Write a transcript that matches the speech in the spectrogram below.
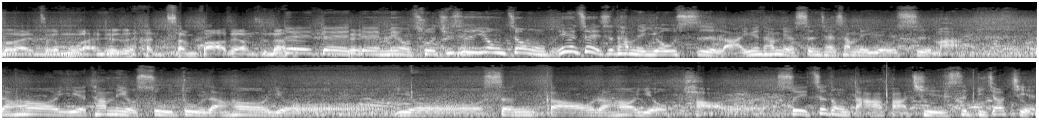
都在这个木兰就是很称霸这样子。对对对，没有错，就是用这种，因为这也是他们的优势啦，因为他们有身材上面的优势嘛，然后也他们有速度，然后有有身高，然后有跑，所以这种打法其实是比较简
